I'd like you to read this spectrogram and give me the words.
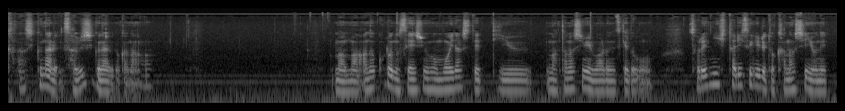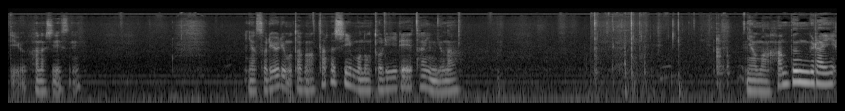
悲しくなる寂しくなるのかな。まあまああの頃の青春を思い出してっていうまあ楽しみもあるんですけどそれに浸りすぎると悲しいよねっていう話ですね。いやそれよりも多分新しいものを取り入れたいんよな。いやまあ半分ぐらい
